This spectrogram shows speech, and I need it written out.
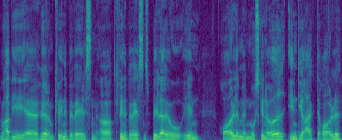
Nu har vi øh, hørt om kvindebevægelsen, og kvindebevægelsen spiller jo en rolle, men måske noget indirekte rolle.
